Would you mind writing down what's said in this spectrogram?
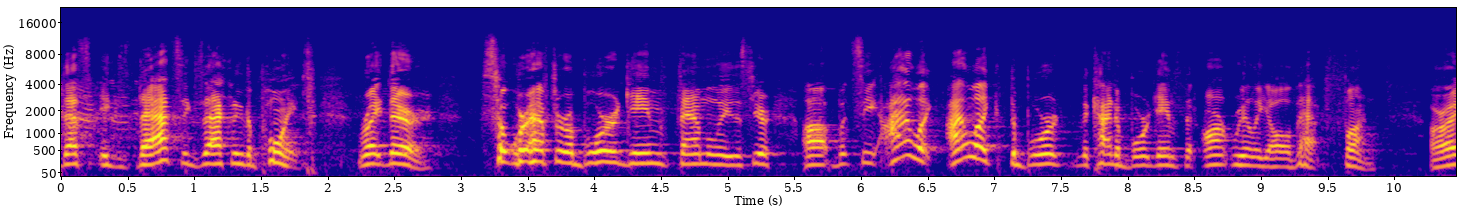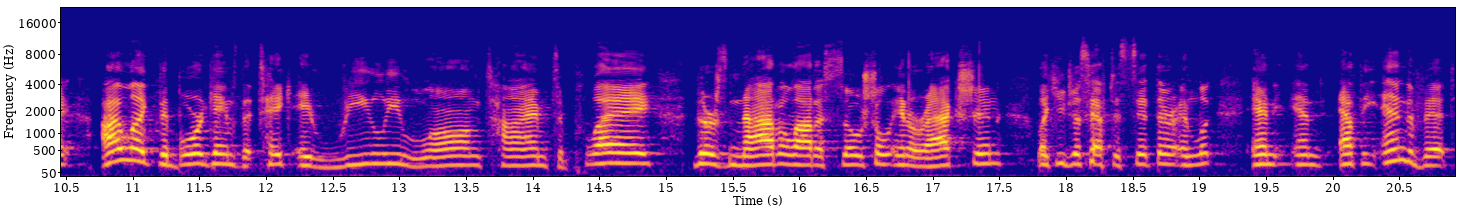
that's, ex- that's exactly the point right there. So we're after a board game family this year. Uh, but see, I like, I like the, board, the kind of board games that aren't really all that fun. All right? I like the board games that take a really long time to play. There's not a lot of social interaction. Like you just have to sit there and look. And, and at the end of it,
